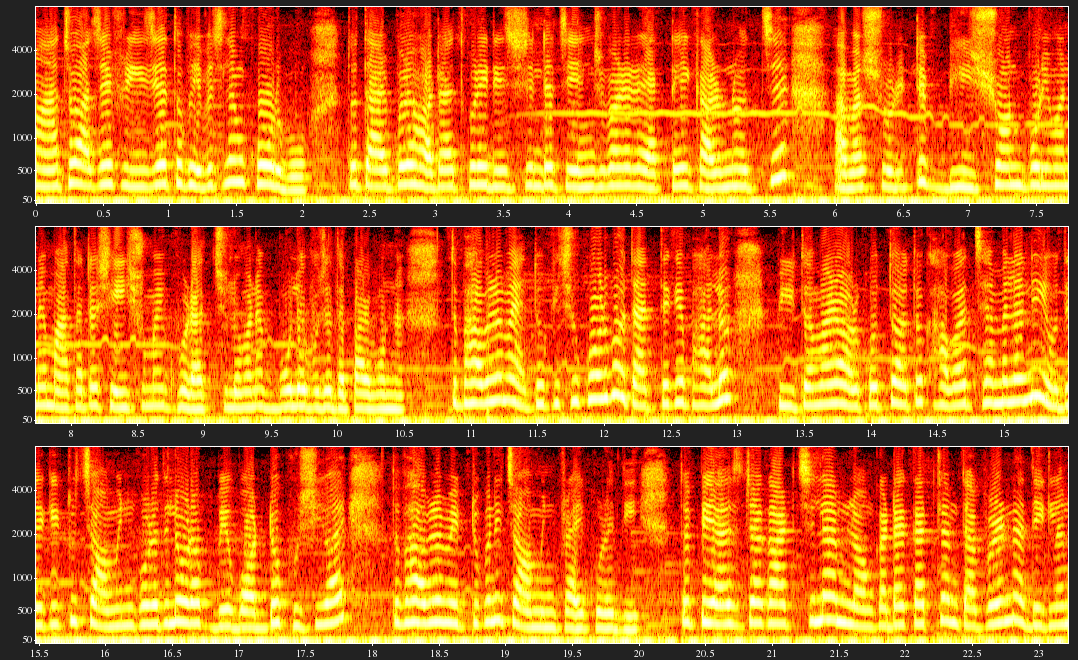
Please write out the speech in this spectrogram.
মাছও আছে ফ্রিজে তো ভেবেছিলাম করব। তো তারপরে হঠাৎ করে ডিসিশনটা চেঞ্জ করার একটাই কারণ হচ্ছে, আমার শরীরটা ভীষণ পরিমাণে মাথাটা সেই সময় ঘোরাচ্ছিল মানে বলে বোঝাতে পারব না। তো ভাবলাম, এত কিছু করব, তার থেকে ভালো প্রীতম আর অর্কর তো অত খাবার ঝামেলা নেই, ওদেরকে একটু চাউমিন করে দিলে ওরা বড্ড খুশি হয়। তো ভাবলাম, একটুখানি চাউমিন ফ্রাই করে দিই। তো পেঁয়াজটা কাটছিলাম, লঙ্কাটা কাটলাম তারপরে না দেখলাম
